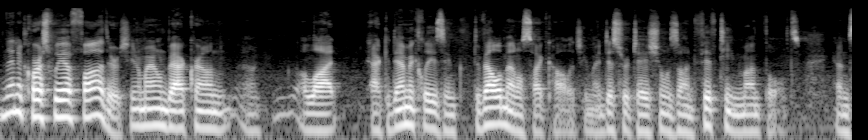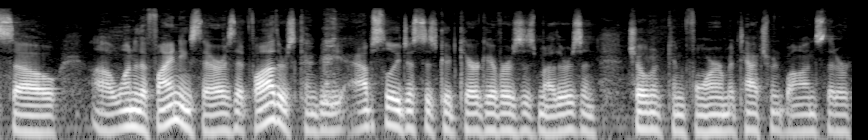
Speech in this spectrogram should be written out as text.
then, of course, we have fathers. You know, my own background uh, a lot academically is in developmental psychology. My dissertation was on 15 month olds. And so uh, one of the findings there is that fathers can be absolutely just as good caregivers as mothers, and children can form attachment bonds that are,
